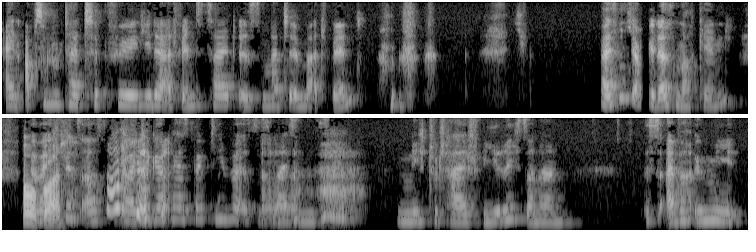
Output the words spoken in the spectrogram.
ein absoluter Tipp für jede Adventszeit ist Mathe im Advent. ich weiß nicht, ob ihr das noch kennt. Oh aber Gott. ich finde es aus heutiger Perspektive ist es meistens nicht total schwierig, sondern es ist einfach irgendwie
